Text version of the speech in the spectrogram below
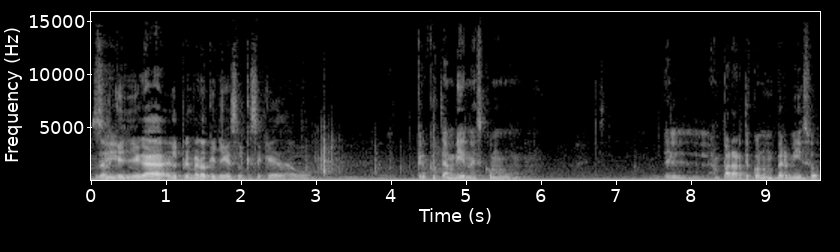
O sea, Sí. el que llega, el primero que llega es el que se queda, o... Creo que también es como el ampararte con un permiso,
